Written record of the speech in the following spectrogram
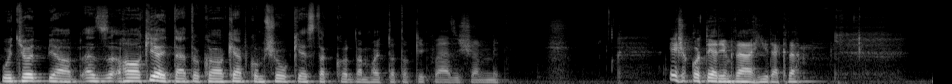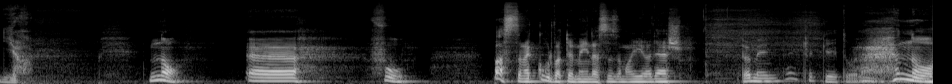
Úgyhogy, ja, ez, ha kihagytátok a Capcom Showcase-t, akkor nem hagytatok ki kvázi semmit. És akkor térjünk rá a hírekre. Ja. No. Ö, fú. Bassza meg, kurva tömény lesz ez a mai adás. Tömény, csak két óra. No.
